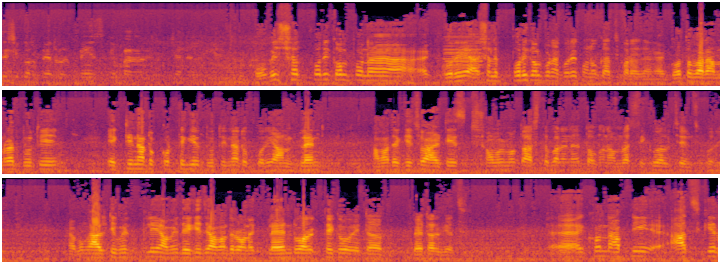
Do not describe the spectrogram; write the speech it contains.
দেশি গল্পের পেজ ভবিষ্যৎ পরিকল্পনা করে, আসলে পরিকল্পনা করে কোনো কাজ করা যায় না। গতবার আমরা দুটি, একটি নাটক করতে গিয়ে দুটি নাটক করি আনপ্ল্যান্ড আমাদের কিছু আর্টিস্ট সময় মতো আসতে পারে না, তখন আমরা সিকুয়াল চেঞ্জ করি। এবং আলটিমেটলি আমি দেখি যে আমাদের অনেক প্ল্যান্ড ওয়ার্ক থেকেও এটা বেটার গেছে। এখন আপনি আজকের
